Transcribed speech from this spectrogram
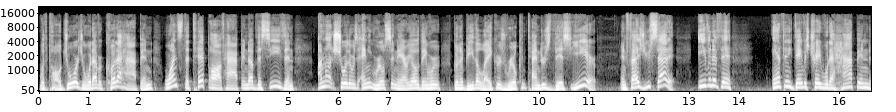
with Paul George or whatever could have happened, once the tip off happened of the season, I'm not sure there was any real scenario they were going to be the Lakers' real contenders this year. And Fez, you said it. Even if the Anthony Davis trade would have happened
